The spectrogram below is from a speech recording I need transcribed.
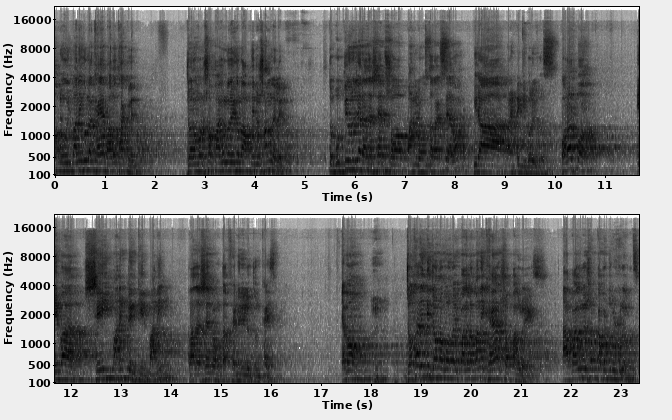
আপনি ওই পানিগুলো খেয়ে ভালো থাকলেন। জনগণ সব পাগল হয়ে গেল, আপনি একটু সামলেলেন। তো বুদ্ধি অনুযায়ী রাজা সাহেব সব পানির ব্যবস্থা রাখছে এবং বিরাট পানির ট্যাঙ্কি ভরে ফেলছে। ভরার পর এবার সেই পানির ট্যাঙ্কির পানি রাজা সাহেব এবং তার ফ্যামিলির লোকজন খাইছে। এবং যথারীতি জনগণ ওই পাগলা পানি খায় সব পাগল হয়ে গেছে। আর পাগল সব কাপড় চোপড় খুলে ফেলছে।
